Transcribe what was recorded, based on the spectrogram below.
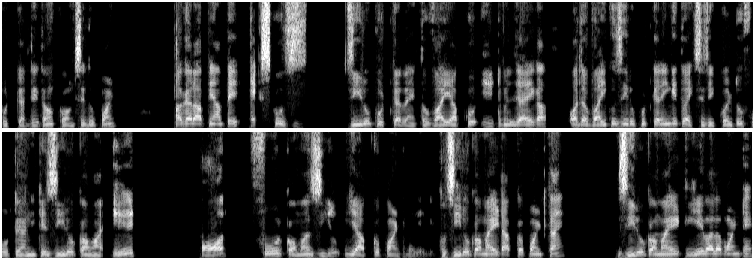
पुट कर देता हूँ। कौन से दो पॉइंट अगर आप यहाँ पे एक्स को ज़ीरो पुट कर रहे हैं तो वाई आपको एट मिल जाएगा। और जब वाई को ज़ीरो पुट करेंगे तो x is equal to four तो यानी कि ज़ीरो कॉमा एट और फोर कॉमा ज़ीरो ये आपको पॉइंट मिलेंगे। तो ज़ीरो कॉमा एट आपका पॉइंट का है? ज़ीरो कॉमा एट ये वाला पॉइंट है।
